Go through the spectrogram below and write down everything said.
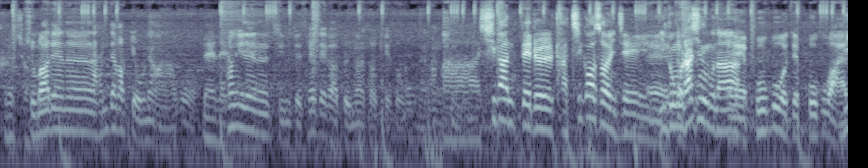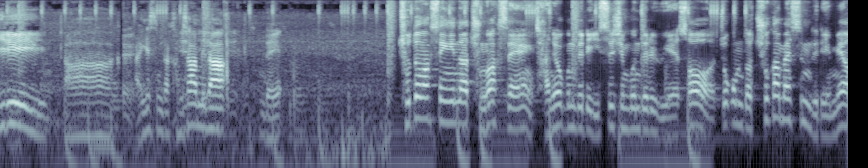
그렇죠. 주말에는 한 대밖에 운행 안 하고 네 네. 평일에는 지금 이제 세 대가 돌면서 계속 운행하는 중입니다. 아 시간대를 다 찍어서 이제 네, 이동을 그러니까- 하시는구나. 네, 보고 이제 보고 와야 미리 아 알겠습니다. 감사합니다. 네. 초등학생이나 중학생 자녀분들이 있으신 분들을 위해서 조금 더 추가 말씀드리면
